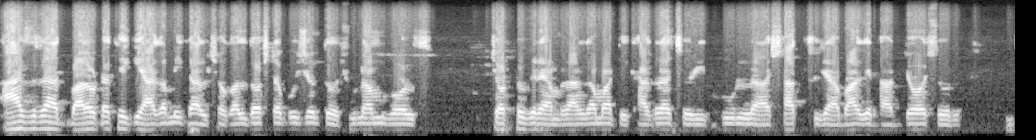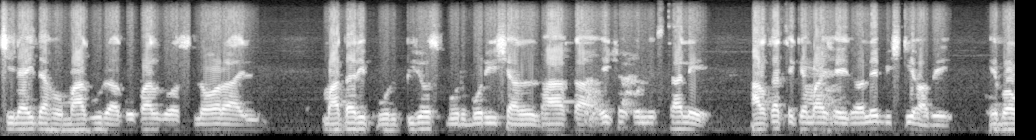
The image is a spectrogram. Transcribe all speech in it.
আজ রাত বারোটা থেকে আগামীকাল সকাল দশটা পর্যন্ত সুনামগঞ্জ চট্টগ্রাম, রাঙ্গামাটি, খাগড়াছড়ি, খুলনা, সাতক্ষীরা, বাগেরহাট, যশোর, ঝিনাইদহ, মাগুরা, গোপালগঞ্জ, নড়াইল, মাদারীপুর, পিরোজপুর, বরিশাল, ঢাকা এই সকল স্থানে হালকা থেকে মাঝারি ধরনের বৃষ্টি হবে এবং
